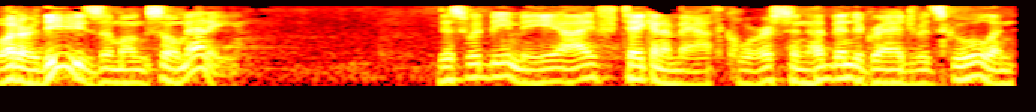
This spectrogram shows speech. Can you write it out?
What are these among so many? This would be me. I've taken a math course and I've been to graduate school. And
